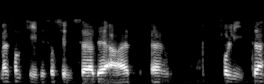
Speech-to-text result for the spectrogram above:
men samtidig så syns jeg det er for lite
